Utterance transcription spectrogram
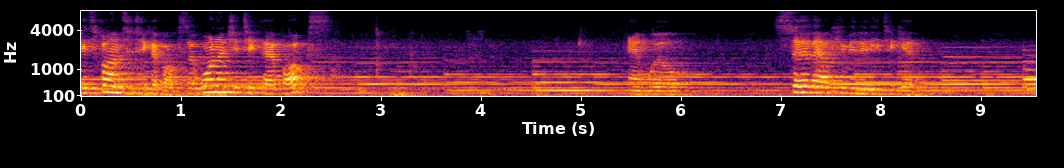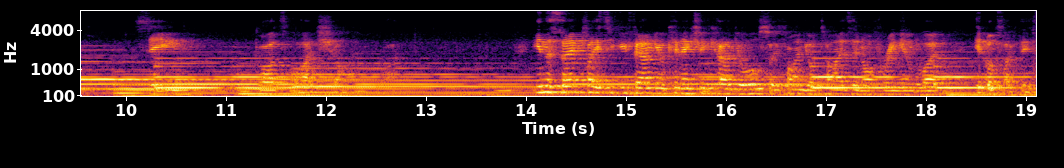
It's fun to tick a box. So why don't you tick that box? And we'll serve our community together. Seeing God's light shine. In the same place that you found your connection card, you'll also find your tithes and offering envelope. It looks like this.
